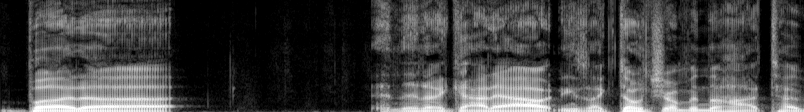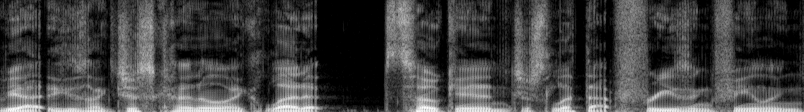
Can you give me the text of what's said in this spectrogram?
but uh, and then I got out and he's like, "Don't jump in the hot tub yet." He's like, "Just kind of like let it soak in. Just let that freezing feeling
